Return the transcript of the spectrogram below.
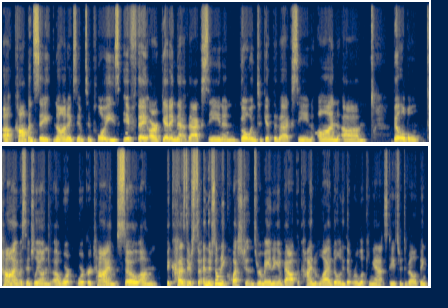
uh, compensate non-exempt employees if they are getting that vaccine and going to get the vaccine on um, billable time essentially on uh, work worker time. So um, because there's so and there's so many questions remaining about the kind of liability that we're looking at. States are developing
